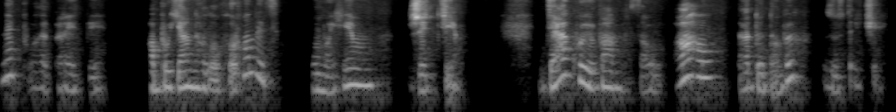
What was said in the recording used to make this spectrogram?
не поле перейти або Янгол-охоронець у моєму житті. Дякую вам за увагу та до нових зустрічей!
